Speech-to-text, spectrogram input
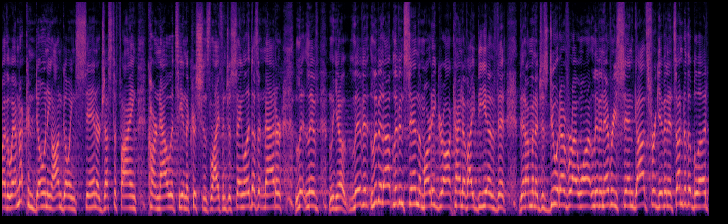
By the way, I'm not condoning ongoing sin or justifying carnality in the Christian's life and just saying, well, it doesn't matter. Live, you know, live it, live it up, live in sin, the Mardi Gras kind of idea that, that I'm going to just do whatever I want, live in every sin. God's forgiven, it's under the blood.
